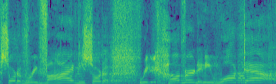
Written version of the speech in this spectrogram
sort of revived, he sort of recovered, and he walked out.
